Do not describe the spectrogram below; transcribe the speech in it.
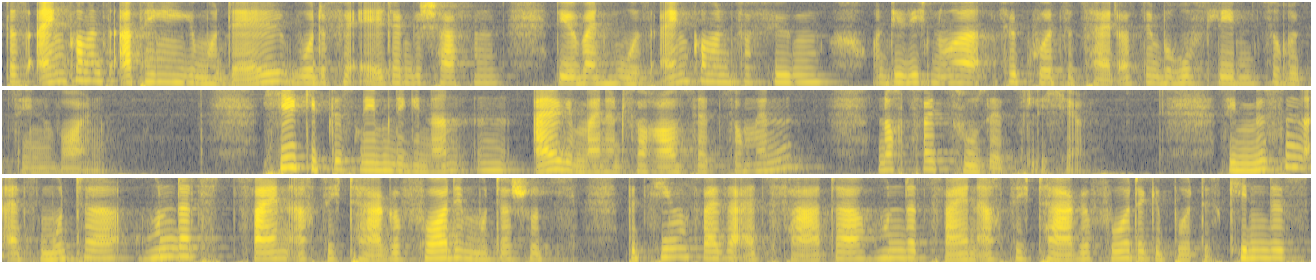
Das einkommensabhängige Modell wurde für Eltern geschaffen, die über ein hohes Einkommen verfügen und die sich nur für kurze Zeit aus dem Berufsleben zurückziehen wollen. Hier gibt es neben den genannten allgemeinen Voraussetzungen noch zwei zusätzliche. Sie müssen als Mutter 182 Tage vor dem Mutterschutz bzw. als Vater 182 Tage vor der Geburt des Kindes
